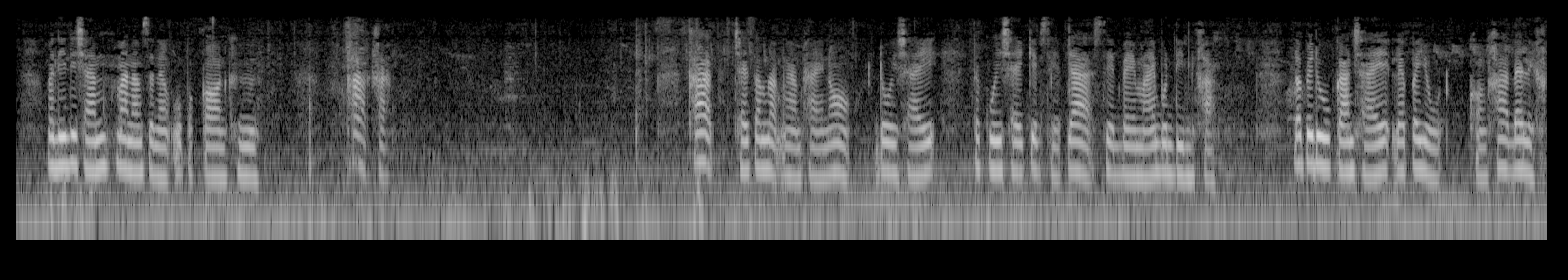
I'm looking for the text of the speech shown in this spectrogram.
ำวันนี้ดิฉันมานำเสนออุปกรณ์คือ คาดค่ะ คาดใช้สำหรับงานภายนอก โดยใช้ตะกุยใช้เก็บเศษหญ้า เศษใบไม้บนดินค่ะ เราไปดูการใช้และประโยชน์ของคาดได้เลยค่ะ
